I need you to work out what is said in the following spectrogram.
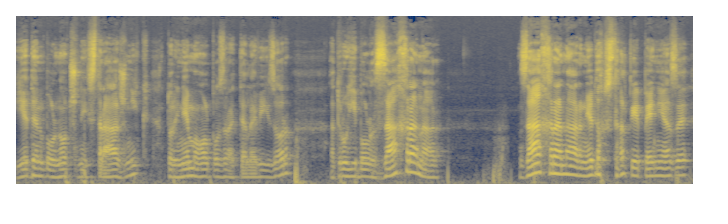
Jeden bol nočný strážnik, ktorý nemohol pozerať televízor a druhý bol záchranár. Záchranár nedostal tie peniaze,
